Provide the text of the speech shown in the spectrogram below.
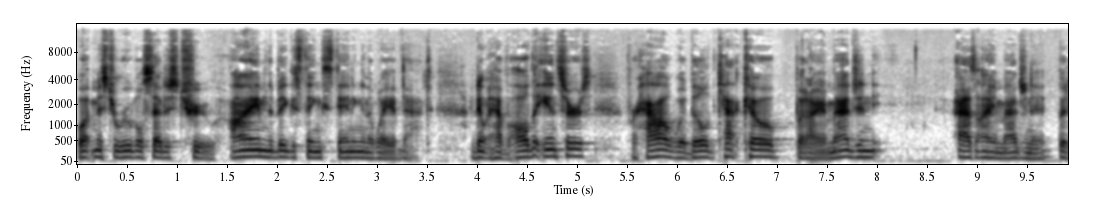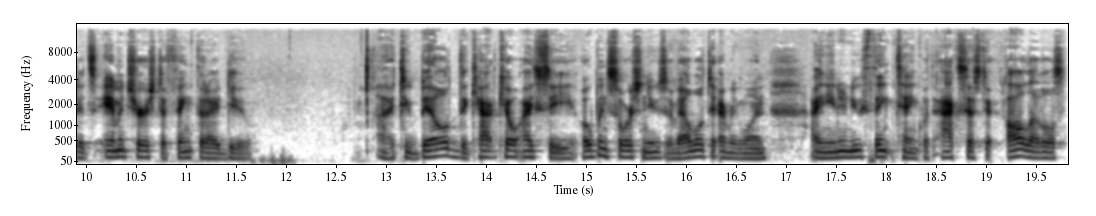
what Mr. Rubel said is true. I'm the biggest thing standing in the way of that. I don't have all the answers for how we'll build Catco, but I imagine as I imagine it, but it's amateurish to think that I do. Uh, to build the Catco IC, open source news available to everyone, I need a new think tank with access to all levels,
